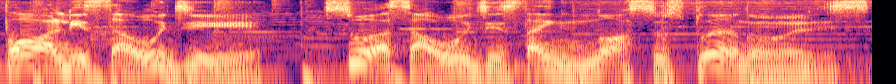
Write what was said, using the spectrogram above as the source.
Poli Saúde. Sua saúde está em nossos planos.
